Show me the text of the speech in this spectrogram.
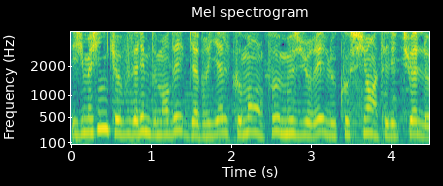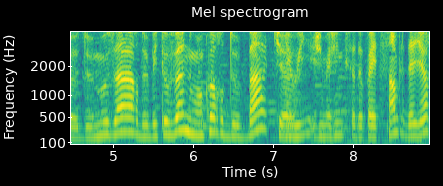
Et j'imagine que vous allez me demander, Gabriel, comment on peut mesurer le quotient intellectuel de Mozart, de Beethoven ou encore de Bach? Eh oui, j'imagine que ça ne doit pas être simple. D'ailleurs,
